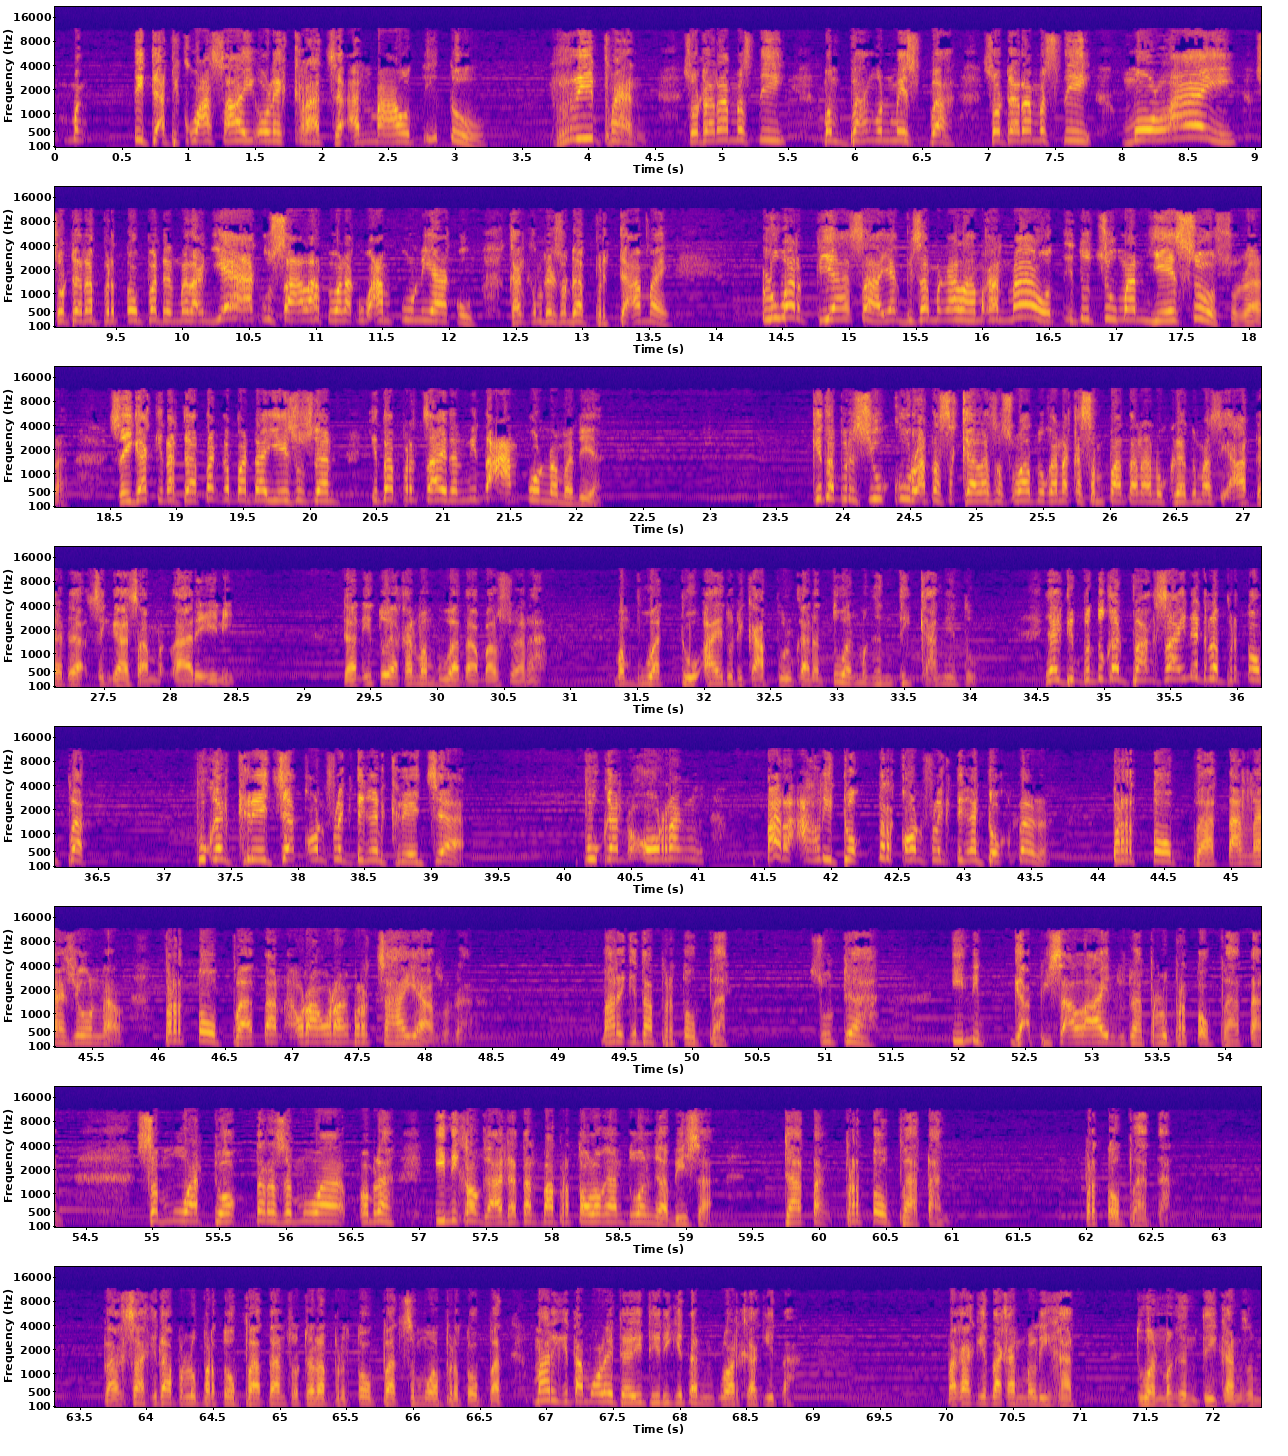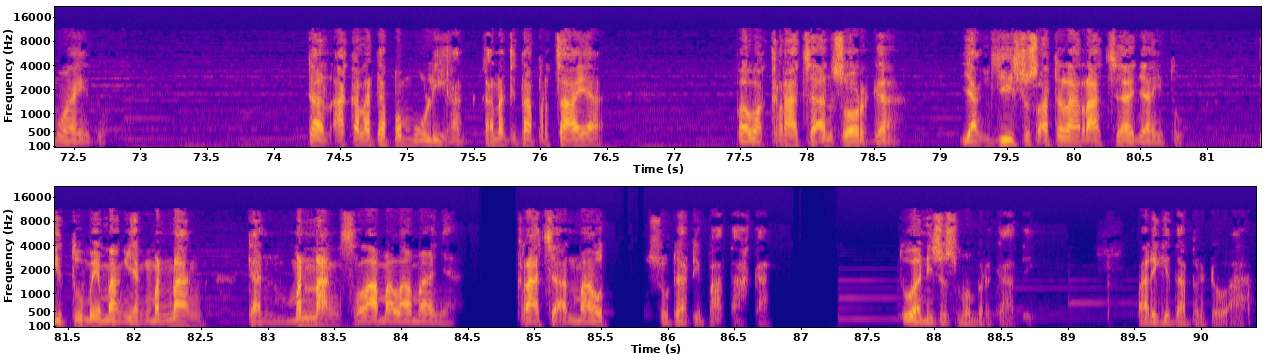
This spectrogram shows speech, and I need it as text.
tidak dikuasai oleh kerajaan maut itu repent. Saudara mesti membangun mesbah. Saudara mesti mulai. Saudara bertobat dan bilang, ya aku salah Tuhan, aku ampuni aku. Kan kemudian saudara berdamai. Luar biasa yang bisa mengalahkan maut itu cuman Yesus, saudara. Sehingga kita datang kepada Yesus dan kita percaya dan minta ampun sama dia. Kita bersyukur atas segala sesuatu karena kesempatan anugerah itu masih ada sehingga sampai hari ini. Dan itu akan membuat apa saudara? membuat doa itu dikabulkan dan Tuhan menghentikan itu. Yang dibentukkan bangsa ini adalah bertobat. Bukan gereja konflik dengan gereja. Bukan orang para ahli dokter konflik dengan dokter. Pertobatan nasional. Pertobatan orang-orang percaya, sudah. Mari kita bertobat. Sudah, ini nggak bisa lain, sudah perlu pertobatan. Semua dokter, semua, ini kalau nggak ada tanpa pertolongan Tuhan nggak bisa. datang pertobatan. Pertobatan. Bangsa kita perlu pertobatan, saudara bertobat, semua bertobat. Mari kita mulai dari diri kita dan keluarga kita. Maka kita akan melihat Tuhan menghentikan semua itu. Dan akan ada pemulihan. Karena kita percaya bahwa kerajaan sorga yang Yesus adalah rajanya itu. Itu memang yang menang dan menang selama-lamanya. Kerajaan maut sudah dipatahkan. Tuhan Yesus memberkati. Mari kita berdoa.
